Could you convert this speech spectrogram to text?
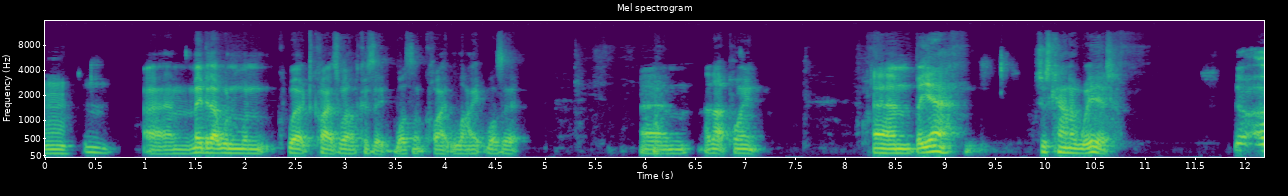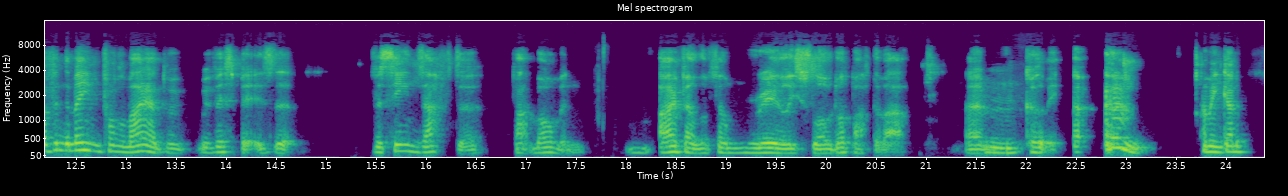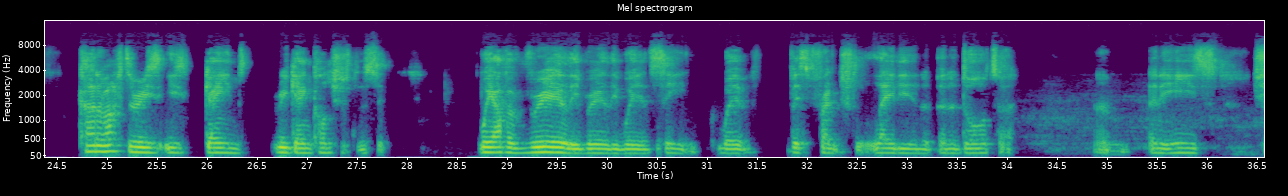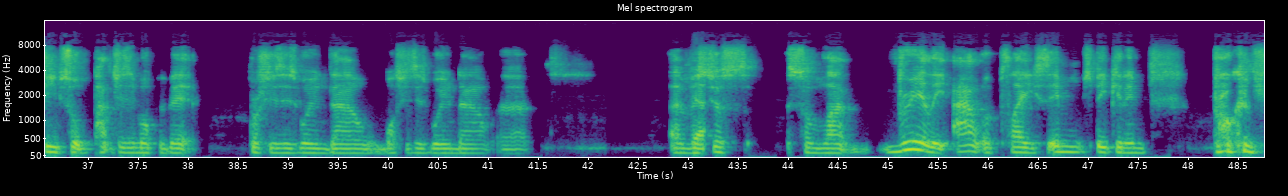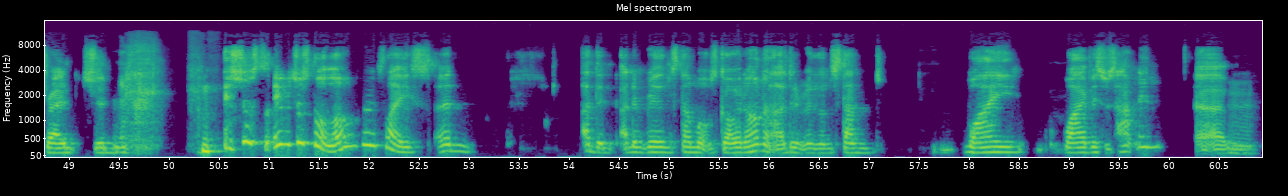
Mm. Um, maybe that wouldn't, wouldn't worked quite as well because it wasn't quite light, was it? Um, at that point. Um, but yeah, just kind of weird. No, I think the main problem I had with, with this bit is that the scenes after that moment, I felt the film really slowed up after that. Mm. Because I mean, I mean, kind of, kind of after he's he's gained regained consciousness, we have a really really weird scene with this French lady and a, and a daughter, um, and he's she sort of patches him up a bit, brushes his wound down, washes his wound out, uh, and there's just some like really out of place. Him speaking in broken French, and it's just it was just all over the place, and I didn't I didn't really understand what was going on. I didn't really understand why why this was happening. Um, Mm.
